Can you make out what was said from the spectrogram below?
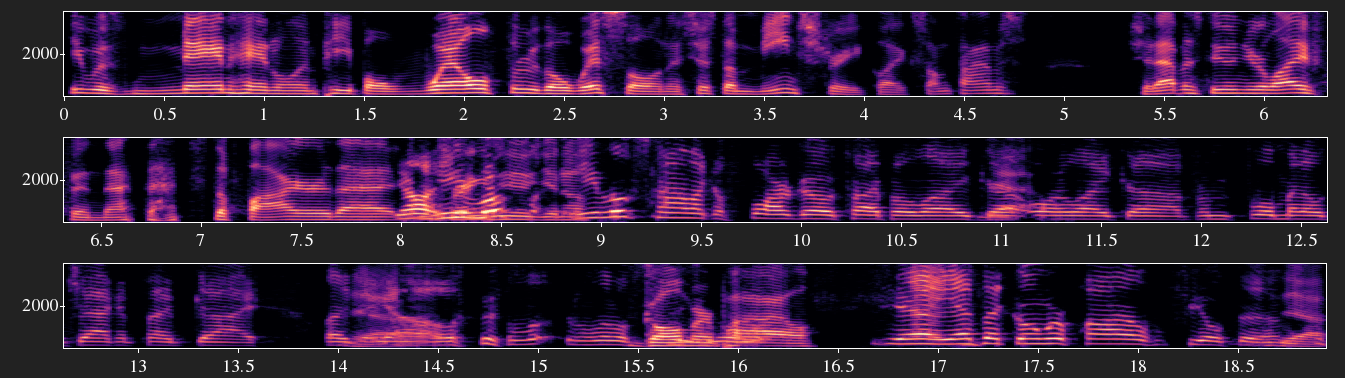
he was manhandling people well through the whistle, and it's just a mean streak. Like sometimes shit happens to you in your life, and that that's the fire that. Yo, he looks you, you know? he looks kind of like a Fargo type of like, uh, yeah. uh, or like uh, from Full Metal Jacket type guy. Like yeah. you know, a little Gomer Pyle. Yeah, he has that Gomer Pyle feel to him. Yeah.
